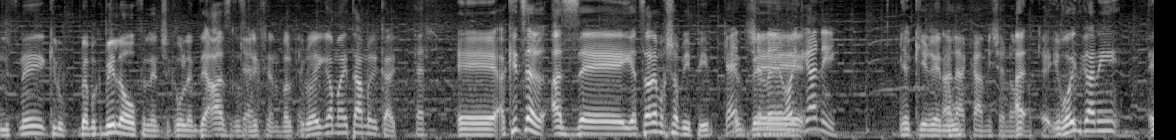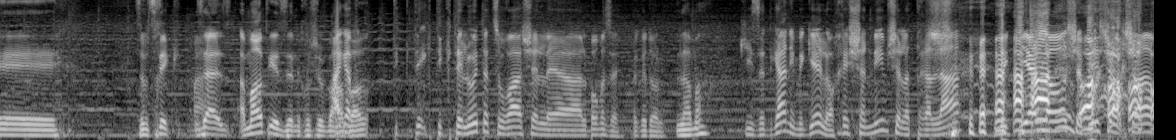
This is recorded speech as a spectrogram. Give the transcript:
לפני, כאילו, במקביל ל Orphaned Land שקראו להם דאז כן, Resurrection, אבל כן. כאילו היא גם הייתה אמריקאית. כן. אה, הקיצר, אז אה, יצא להם עכשיו EP. כן, של אה, רועי גני. יקירנו. הלהקה, מי שלא מכיר. רועי דגני, זה מצחיק. אמרתי את זה, אני חושב, בעבר. אגב, תקטלו את הצורה של האלבום הזה, בגדול. למה? כי זה דגני, מגיע לו, אחרי שנים של הטרלה, מגיע לו שמישהו עכשיו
